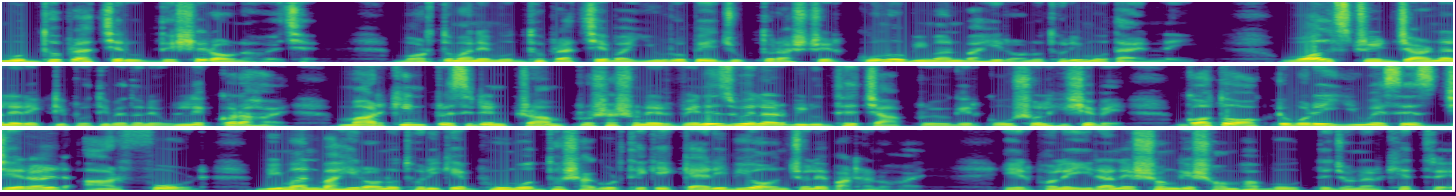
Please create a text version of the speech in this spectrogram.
মধ্যপ্রাচ্যের উদ্দেশ্যে রওনা হয়েছে। বর্তমানে মধ্যপ্রাচ্যে বা ইউরোপে যুক্তরাষ্ট্রের কোনো বিমানবাহী রণথরী মোতায়েন নেই। ওয়াল স্ট্রিট জার্নালের একটি প্রতিবেদনে উল্লেখ করা হয়, মার্কিন প্রেসিডেন্ট ট্রাম্প প্রশাসনের ভেনেজুয়েলার বিরুদ্ধে চাপ প্রয়োগের কৌশল হিসেবে গত অক্টোবরে ইউএসএস জেরাল্ড আর ফোর্ড বিমানবাহী রণথরীকে ভূমধ্য সাগর থেকে ক্যারিবীয় অঞ্চলে পাঠানো হয়। এর ফলে ইরানের সঙ্গে সম্ভাব্য উত্তেজনার ক্ষেত্রে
